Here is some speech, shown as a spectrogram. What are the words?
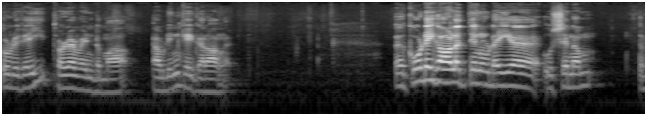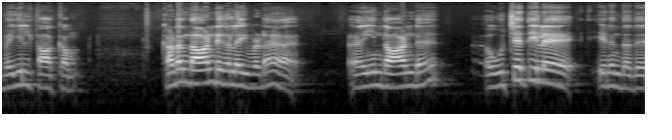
தொழுகை தொழ வேண்டுமா? அப்படின்னு கேட்குறாங்க கோடை காலத்தினுடைய உஷ்ணம் வெயில் தாக்கம் கடந்த ஆண்டுகளை விட இந்த ஆண்டு உச்சத்தில் இருந்தது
